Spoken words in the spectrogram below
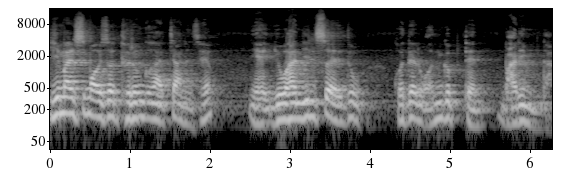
이 말씀 어디서 들은 것 같지 않으세요? 예, 요한 1서에도 그대로 언급된 말입니다.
